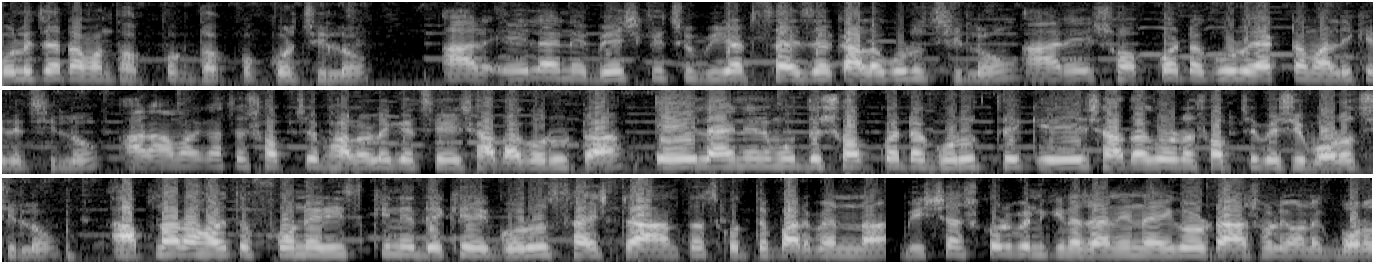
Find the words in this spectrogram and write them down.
কলিজাটা আমার ধকপক ধকপক করছিল। আর এই লাইনে বেশ কিছু বিরাট সাইজের কালো গরু ছিল, আর এই সব কয়টা গরু একটা মালিকের ছিল। আর আমার কাছে সবচেয়ে ভালো লেগেছে এই সাদা গরুটা। এই লাইনের মধ্যে সব কয়টা গরুর থেকে এই সাদা গরুটা সবচেয়ে বেশি বড় ছিল। আপনারা হয়তো ফোনের স্ক্রিনে দেখে গরুর সাইজটা আন্দাজ করতে পারবেন না। বিশ্বাস করবেন কিনা জানি না, এই গরুটা আসলে অনেক বড়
